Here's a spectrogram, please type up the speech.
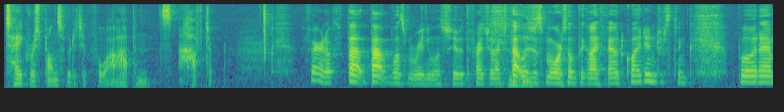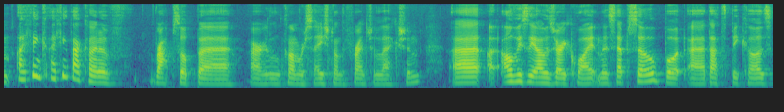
take responsibility for what happens after. Fair enough. That that wasn't really much to do with the French election. That was just more something I found quite interesting. But um, I think I think that kind of wraps up uh, our little conversation on the French election. Uh, obviously, I was very quiet in this episode, but uh, that's because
